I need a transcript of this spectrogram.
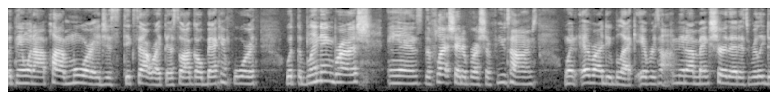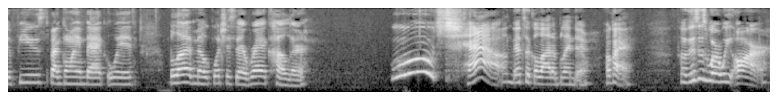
But then when I apply more, it just sticks out right there. So I go back and forth with the blending brush and the flat shader brush a few times whenever I do black every time. And then I make sure that it's really diffused by going back with Blood Milk, which is that red color. Ooh, child. That took a lot of blending. Okay. So this is where we are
